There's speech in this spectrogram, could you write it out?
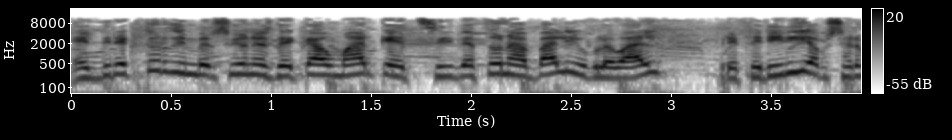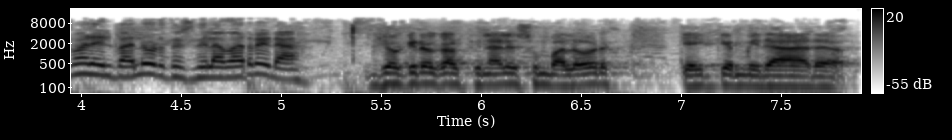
El director de inversiones de Cow Markets y de zona Value Global preferiría observar el valor desde la barrera. Yo creo que al final es un valor que hay que mirar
